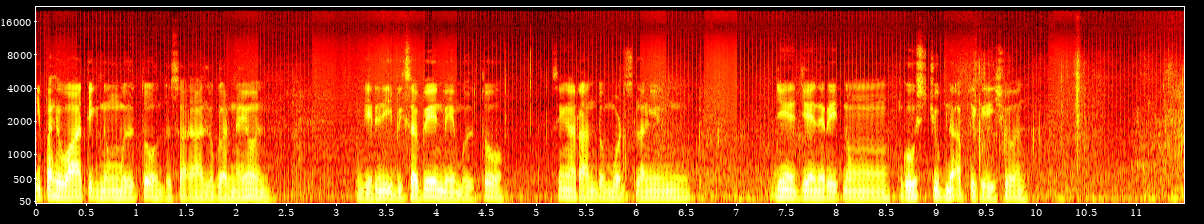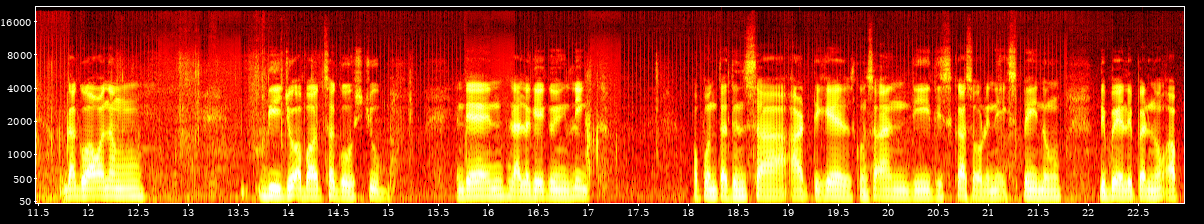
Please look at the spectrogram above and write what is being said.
ipahiwatig ng multo do sa lugar na yon. Hindi rin ibig sabihin may multo. Kasi nga random words lang yung generate nung ghost tube na application. Gagawa ko ng video about sa ghost tube. And then lalagay ko yung link papunta dun sa article kung saan di-discuss or ini-explain nung developer nung app.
